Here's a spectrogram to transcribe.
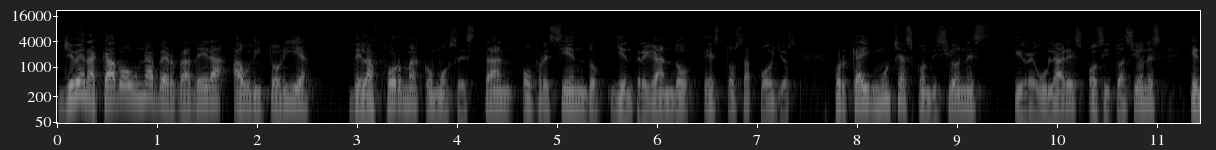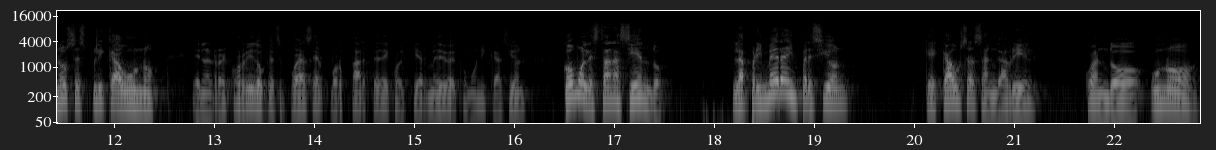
lleven a cabo una verdadera auditoría de la forma como se están ofreciendo y entregando estos apoyos, porque hay muchas condiciones irregulares o situaciones que no se explica uno en el recorrido que se puede hacer por parte de cualquier medio de comunicación, cómo le están haciendo. La primera impresión que causa San Gabriel cuando uno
